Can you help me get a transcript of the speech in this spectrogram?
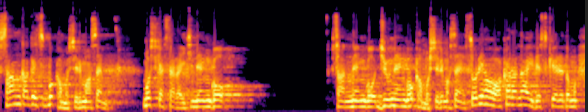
3ヶ月後かもしれません。もしかしたら1年後、3年後、10年後かもしれません。それはわからないですけれども、必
